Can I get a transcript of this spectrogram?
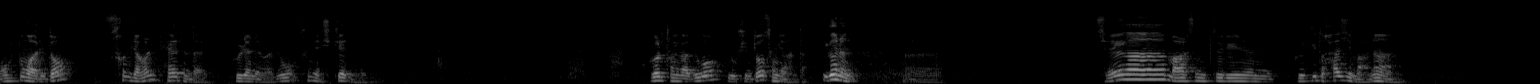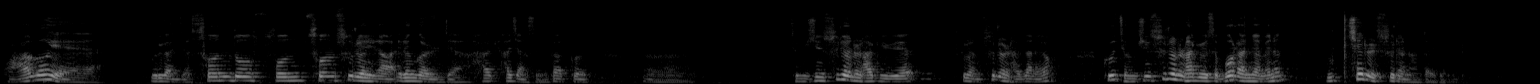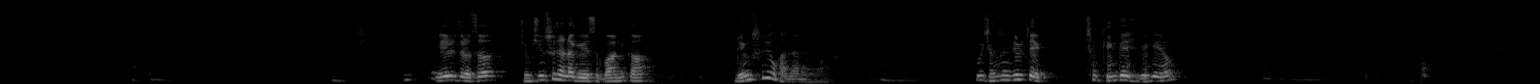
몸뚱아리도 성장을 해야 된다. 훈련해가지고 성장시켜야 된다. 그걸 통해 가지고 육신도 성장한다. 이거는 어, 제가 말씀드리는 거기도 하지만은 과거에 우리가 이제 선도 선 선수련이나 이런 걸 이제 하, 하지 않습니까? 그 어, 정신 수련을 하기 위해 그런 수련을 하잖아요. 그 정신 수련을 하기 위해서 뭘 하냐면은 육체를 수련한다 이겁니다. 예를 들어서 정신 수련하기 위해서 뭐 합니까? 냉수욕 하잖아요. 우리 정성 들을 때참 경배 왜 해요?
